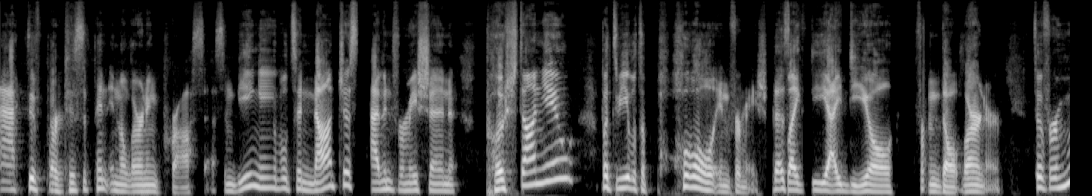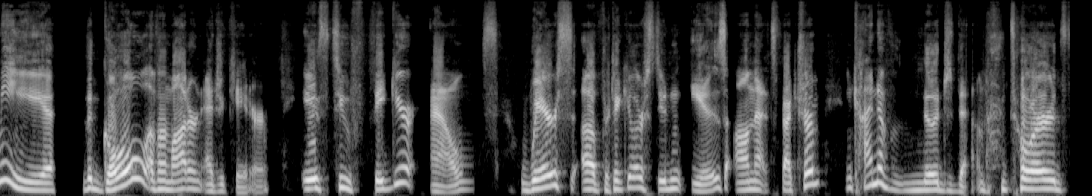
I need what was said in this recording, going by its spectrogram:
active participant in the learning process and being able to not just have information pushed on you, but to be able to pull information. That's like the ideal for an adult learner. So for me, the goal of a modern educator is to figure out where a particular student is on that spectrum and kind of nudge them towards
